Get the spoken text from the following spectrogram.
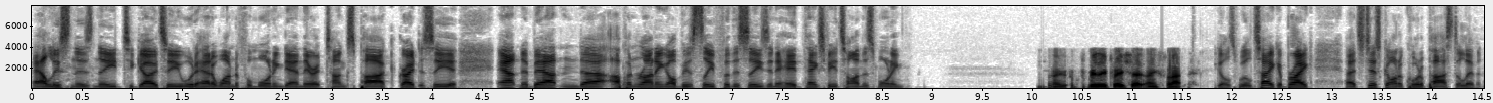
our listeners need to go to. You would have had a wonderful morning down there at Tunks Park. Great to see you out and about and uh, up and running, obviously, for the season ahead. Thanks for your time this morning. I really appreciate it. Thanks that. We'll take a break. It's just gone a quarter past 11.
